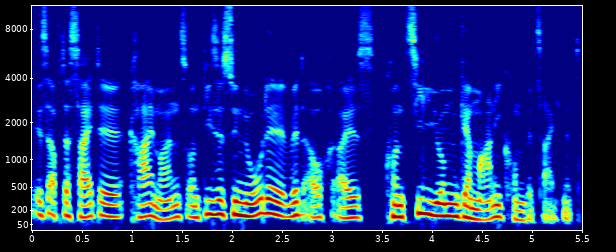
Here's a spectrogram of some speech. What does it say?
ist auf der Seite Karlmanns und diese Synode wird auch als Concilium Germanicum bezeichnet,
